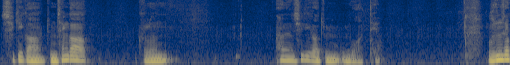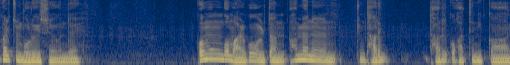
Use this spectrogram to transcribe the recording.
시기가 좀 생각 그런 하는 시기가 좀 온 것 같아요. 무슨 색 할진 모르겠어요. 근데 검은 거 말고 일단 하면은 좀 다른 다를 것 같으니까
